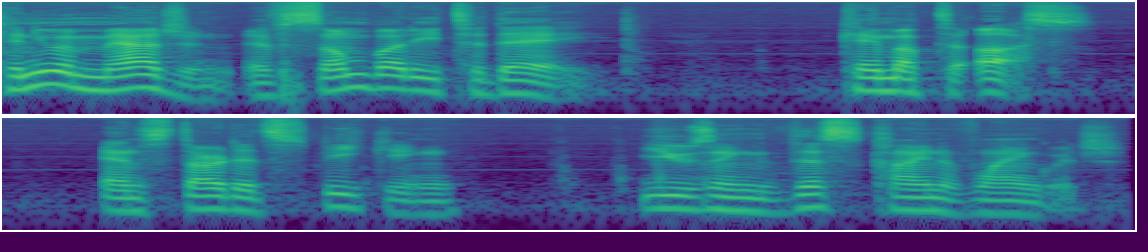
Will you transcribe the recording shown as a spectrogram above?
Can you imagine if somebody today came up to us and started speaking using this kind of language?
